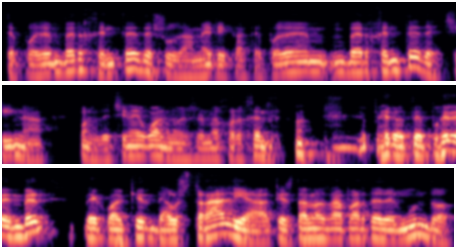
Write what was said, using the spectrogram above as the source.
Te pueden ver gente de Sudamérica, te pueden ver gente de China. Bueno, de China igual no es el mejor ejemplo, pero te pueden ver de cualquier, de Australia, que está en la otra parte del mundo,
